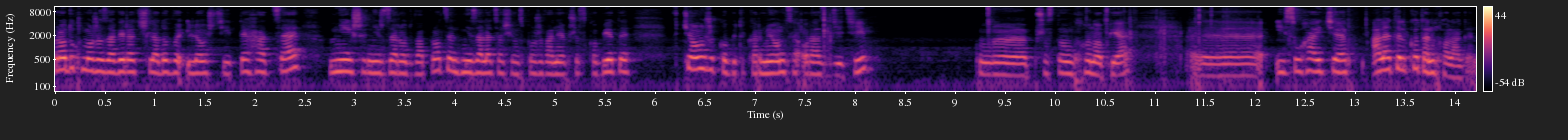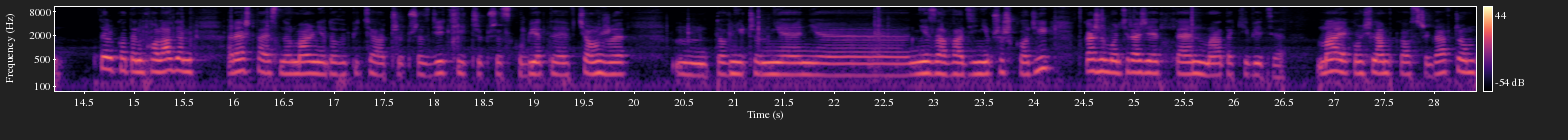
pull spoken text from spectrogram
Produkt może zawierać śladowe ilości THC mniejsze niż 0,2%. Nie zaleca się spożywania przez kobiety w ciąży, kobiety karmiące oraz dzieci e, przez tą konopię. E, I słuchajcie, ale tylko ten kolagen. Tylko ten kolagen, reszta jest normalnie do wypicia czy przez dzieci, czy przez kobiety w ciąży. Mm, To w niczym nie, nie, nie zawadzi, nie przeszkodzi. W każdym bądź razie ten ma takie, wiecie, ma jakąś lampkę ostrzegawczą,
